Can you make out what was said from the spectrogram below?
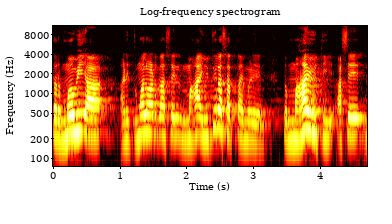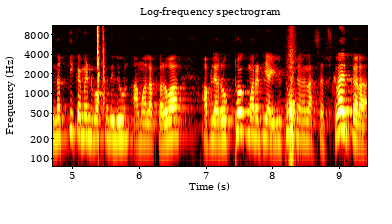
तर मवी आ. आणि तुम्हाला वाटत असेल महायुतीला सत्ता मिळेल तर महायुती असे नक्की कमेंट बॉक्समध्ये लिहून आम्हाला कळवा. आपल्या रोकठोक मराठी या यूट्यूब चॅनलला सबस्क्राईब करा.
